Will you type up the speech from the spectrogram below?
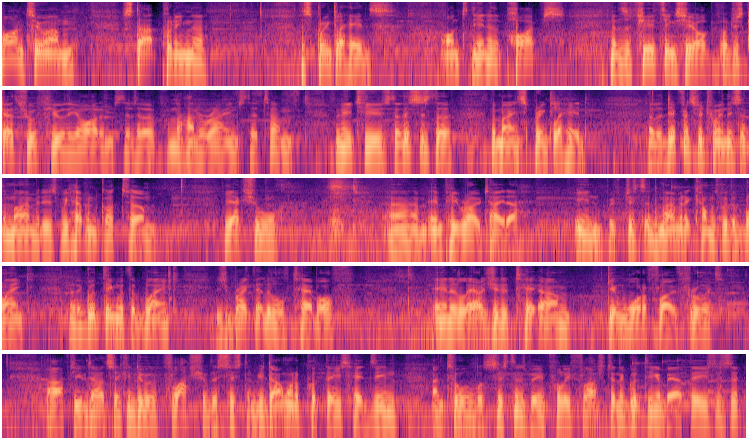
time to um, start putting the, the sprinkler heads onto the end of the pipes. Now there's a few things here, I'll, I'll just go through a few of the items that are from the Hunter range that um, we need to use. Now this is the, the main sprinkler head. Now the difference between this at the moment is we haven't got um, the actual um, MP rotator in. We've just At the moment it comes with a blank. Now the good thing with the blank is you break that little tab off and it allows you to um, get water flow through it after you've done it so you can do a flush of the system. You don't want to put these heads in until the system's been fully flushed and the good thing about these is that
